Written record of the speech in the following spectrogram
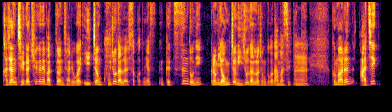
가장 제가 최근에 봤던 자료가 1.9조 달러였었거든요. 그 쓴 돈이 그럼 0.2조 달러 정도가 남았을 텐데 음. 그 말은 아직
